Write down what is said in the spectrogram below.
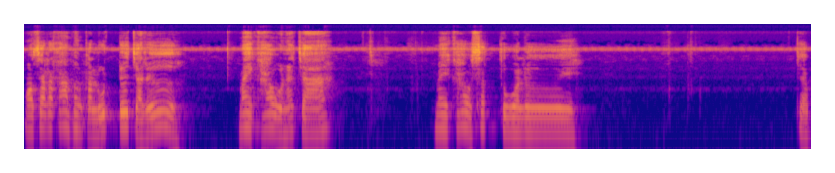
หอสารคามเพิ่นกระลุดเด้อจ้าเด้อไม่เข้านะจ้า ไม่เข้าสักตัวเลย จับ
